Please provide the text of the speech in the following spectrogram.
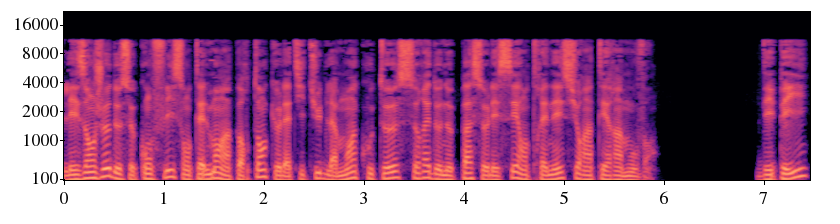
Les enjeux de ce conflit sont tellement importants que l'attitude la moins coûteuse serait de ne pas se laisser entraîner sur un terrain mouvant. Des pays,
